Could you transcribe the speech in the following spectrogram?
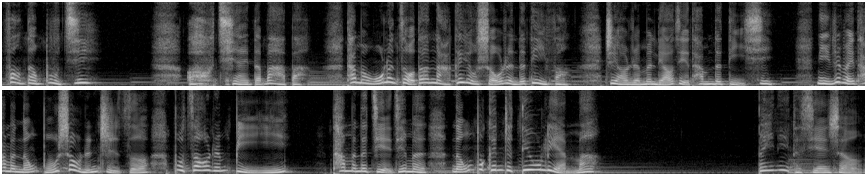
放荡不羁。哦，亲爱的爸爸，他们无论走到哪个有熟人的地方，只要人们了解他们的底细，你认为他们能不受人指责，不遭人鄙夷？他们的姐姐们能不跟着丢脸吗？贝尼特先生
